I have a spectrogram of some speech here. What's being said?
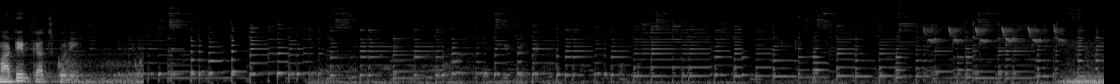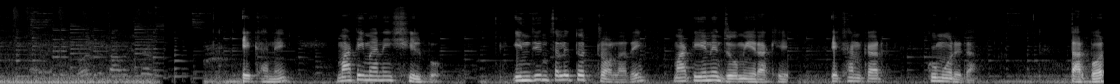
মাটির কাজ করি। এখানে মাটি মানেই শিল্প। ইঞ্জিন চালিত ট্রলারে মাটি এনে জমিয়ে রাখে এখানকার কুমোরেরা। তারপর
